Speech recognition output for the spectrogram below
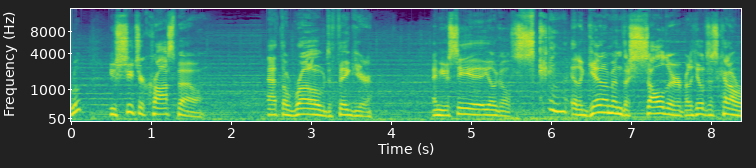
that. You shoot your crossbow at the robed figure, and you see it'll go. sking. It'll get him in the shoulder, but he'll just kind of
